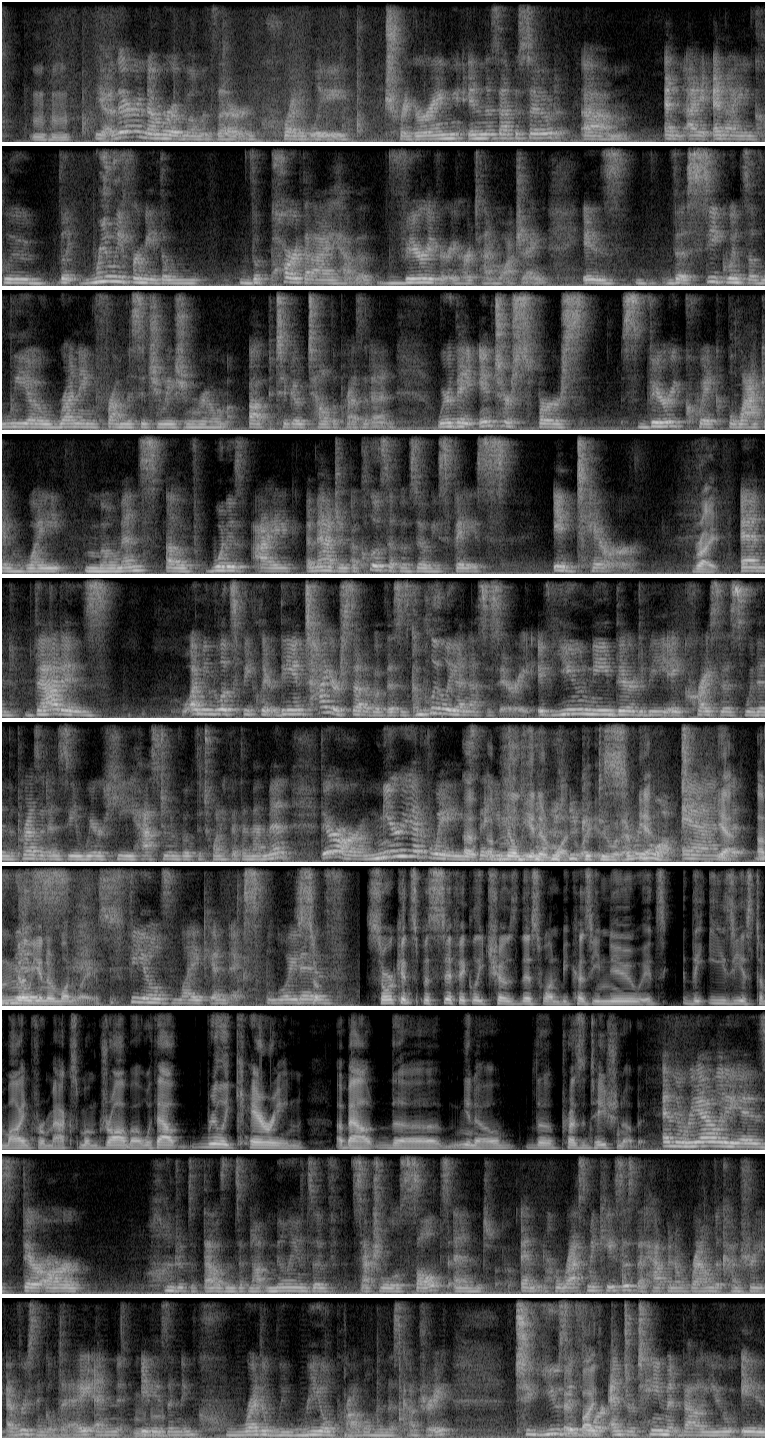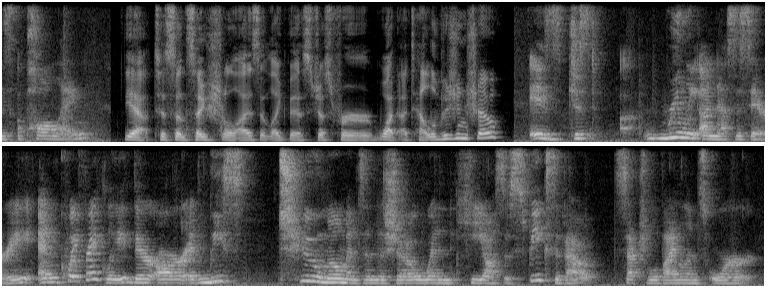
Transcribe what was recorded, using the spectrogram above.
Yeah, there are a number of moments that are incredibly triggering in this episode, um, and I and I include like really for me the the part that I have a very very hard time watching is the sequence of Leo running from the Situation Room up to go tell the president, where they intersperse very quick black and white moments of what is I imagine a close up of Zoe's face in terror Right. and that is I mean, let's be clear. The entire setup of this is completely unnecessary. If you need there to be a crisis within the presidency where he has to invoke the 25th Amendment, there are a myriad of ways A, that a you million can and one you ways. could do whatever yeah. you want. And Yeah, a million this and one ways. Feels like an exploitive. Sorkin specifically chose this one because he knew it's the easiest to mine for maximum drama without really caring about the, you know, the presentation of it. And the reality is, there are hundreds of thousands, if not millions, of sexual assaults and and harassment cases that happen around the country every single day, and it Mm-hmm. is an incredibly real problem in this country. To use it by- for entertainment value is appalling. Yeah, to sensationalize it like this just for what, a television show? Is just uh, really unnecessary, and quite frankly, there are at least two moments in the show when he also speaks about sexual violence or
